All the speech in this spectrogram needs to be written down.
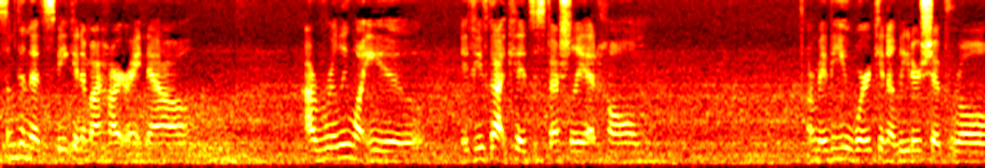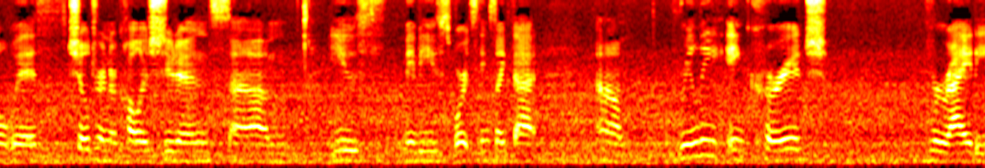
something that's speaking to my heart right now. I really want you, if you've got kids, especially at home, or maybe you work in a leadership role with children or college students, um, youth, maybe youth sports, things like that. Um, really encourage variety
